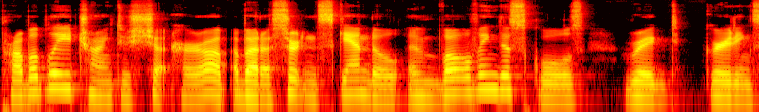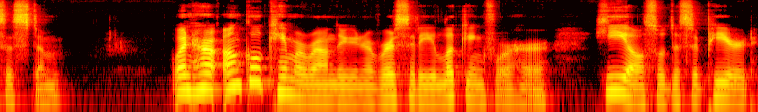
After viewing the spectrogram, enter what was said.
probably trying to shut her up about a certain scandal involving the school's rigged grading system. When her uncle came around the university looking for her, he also disappeared.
